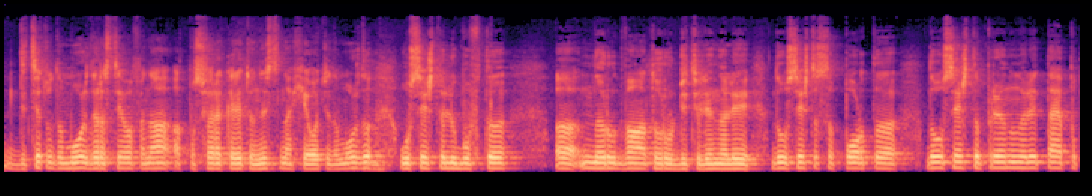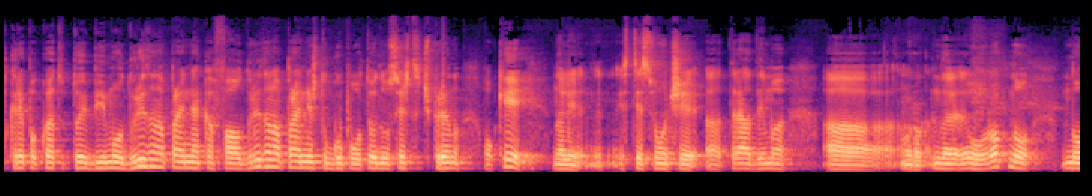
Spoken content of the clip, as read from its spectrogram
децето да може да расте в една атмосфера, където е наистина хелти, да може да усеща любовта на двамата родители, нали, да усеща сапорта, да усеща примерно нали, тая подкрепа, която той би имал, дори да направи някакъв фал, дори да направи нещо глупаво, той да усеща, че примерно, окей, нали, естествено, че а, трябва да има а, урок. Да, урок, но но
